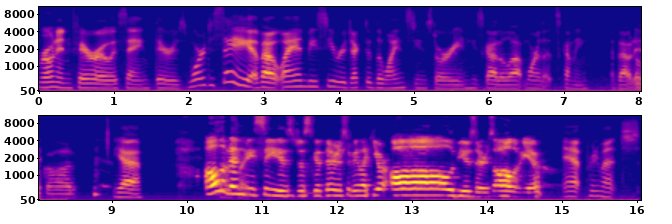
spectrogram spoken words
Ronan Farrow is saying there's more to say about why NBC rejected the Weinstein story, and he's got a lot more that's coming about oh, it. Oh. God. Yeah. All So of it's like- NBC is just good. They're just to be like, you're all abusers, all of you. Yeah, pretty much.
